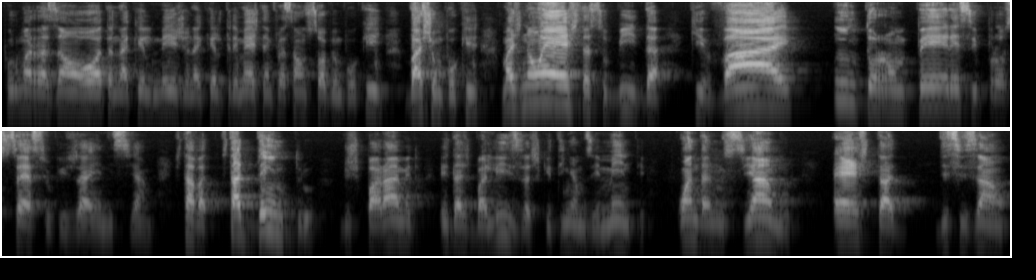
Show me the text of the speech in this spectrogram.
Por uma razão ou outra, naquele mês ou naquele trimestre, a inflação sobe um pouquinho, baixa um pouquinho. Mas não é esta subida que vai interromper esse processo que já iniciamos. Estava, está dentro dos parâmetros e das balizas que tínhamos em mente quando anunciamos esta decisão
